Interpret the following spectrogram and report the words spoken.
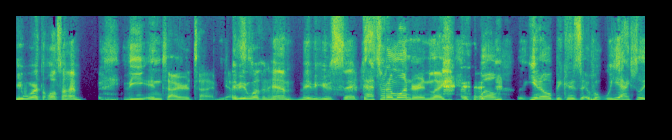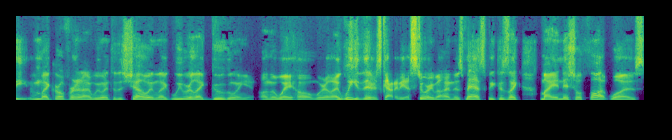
He wore it the whole time. the entire time. Yes. Maybe it wasn't him. Maybe he was sick. That's what I'm wondering. Like, well, you know, because we actually, my girlfriend and I, we went to the show and like we were like Googling it on the way home. We were like, we, there's got to be a story behind this mask because like my initial thought was,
